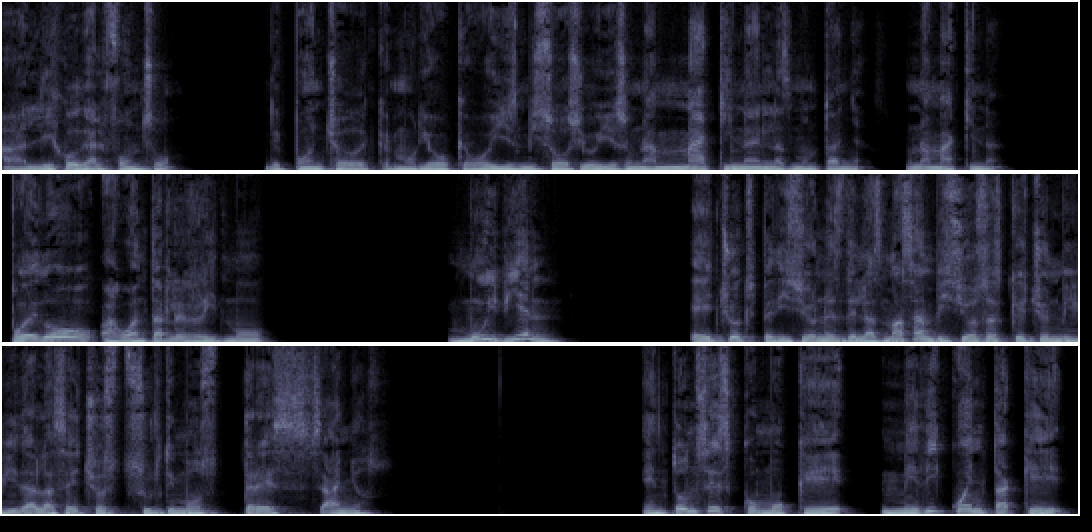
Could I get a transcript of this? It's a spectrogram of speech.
al hijo de Alfonso, de Poncho, de que murió, que hoy es mi socio y es una máquina en las montañas, una máquina. Puedo aguantarle el ritmo muy bien. He hecho expediciones de las más ambiciosas que he hecho en mi vida, las he hecho estos últimos tres años. Entonces, como que me di cuenta que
